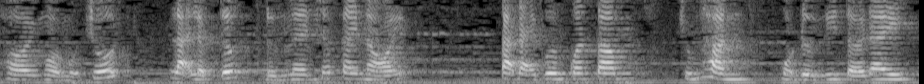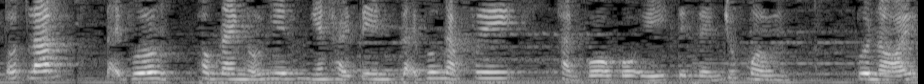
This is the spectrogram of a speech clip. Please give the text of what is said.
hơi ngồi một chút, lại lập tức đứng lên chắp tay nói. Tạ đại vương quan tâm, chúng thần, một đường đi tới đây, tốt lắm. Đại vương, hôm nay ngẫu nhiên nghe thấy tin đại vương nạp phi, hàn vô cố ý tiến đến chúc mừng. Vừa nói,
